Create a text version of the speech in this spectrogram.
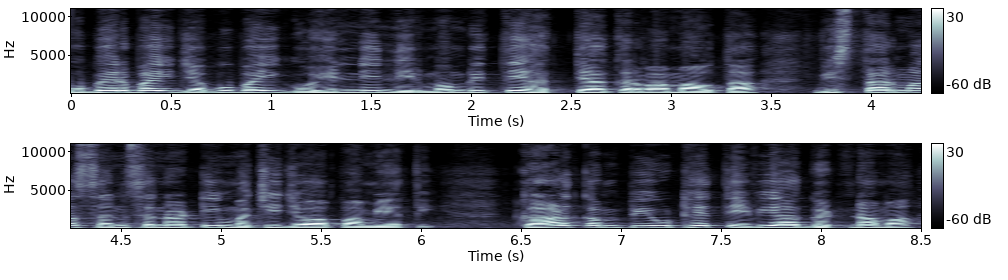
કુબેરભાઈ જબુભાઈ ગોહિલની નિર્મમ રીતે હત્યા કરવામાં આવતા વિસ્તારમાં સનસનાટી મચી જવા પામી હતી. કાળકંપી ઉઠે તેવી આ ઘટનામાં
